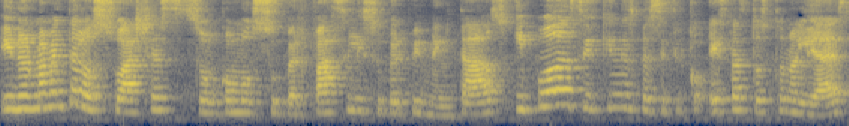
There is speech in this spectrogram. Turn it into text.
Y normalmente los swatches son como súper fácil y súper pigmentados. Y puedo decir que en específico estas dos tonalidades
